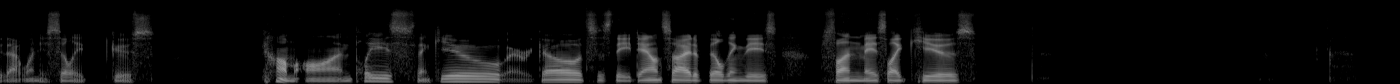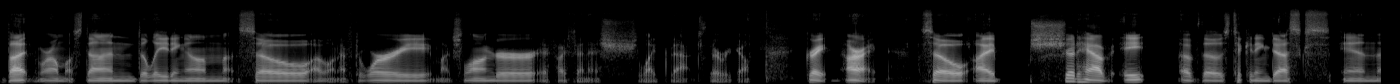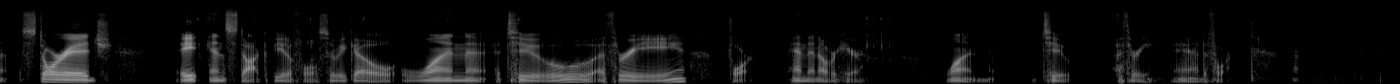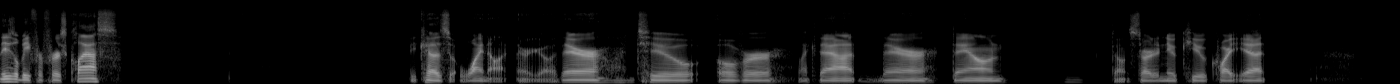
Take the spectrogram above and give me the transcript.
that one, you silly goose. Come on, please. Thank you. There we go. This is the downside of building these fun maze-like queues. But we're almost done deleting them, so I won't have to worry much longer if I finish like that. There we go. Great. All right. So I should have eight of those ticketing desks in storage. Eight in stock, beautiful. So we go one, two, three, four, and then over here, one, two, a three, and a four. These will be for first class because why not? There you go. There, one, two, over, like that, there, down. Don't start a new queue quite yet.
